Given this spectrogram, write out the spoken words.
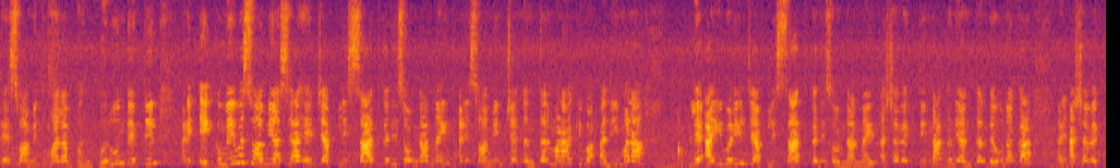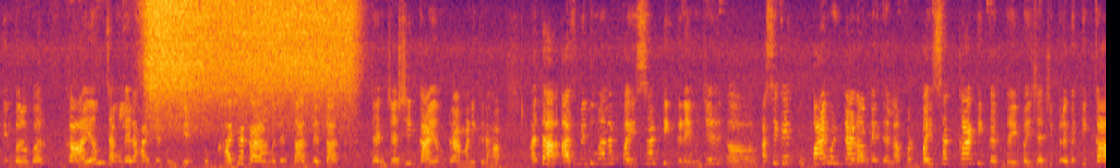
ते स्वामी तुम्हाला भरभरून देतील. आणि एकमेव स्वामी असे आहेत जे आपली साथ कधी सोडणार नाहीत. आणि स्वामींच्या नंतर म्हणा किंवा आधी म्हणा आपले आई वडील जे आपली साथ कधी सोडणार नाहीत. अशा व्यक्तींना कधी अंतर देऊ नका. आणि अशा व्यक्तींबरोबर कायम चांगले राहा जे तुमचे दुःखाच्या काळामध्ये साथ देतात. त्यांच्याशी कायम प्रामाणिक राहा. आता आज मी तुम्हाला पैसा टिकणे म्हणजे असे काही उपाय म्हणता येणार नाही त्याला पण पैसा का टिकत नाही? पैशाची प्रगती का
